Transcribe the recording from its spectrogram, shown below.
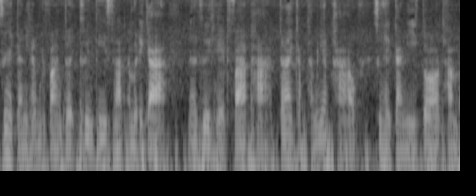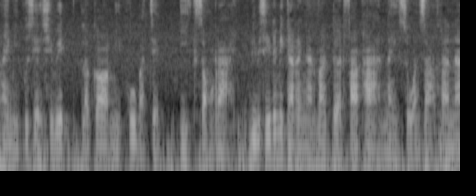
ซึ่งเหตุการณ์นี้ครับคุณผู้ฟังเกิดขึ้นที่สหรัฐอเมริกา นั่นก็คือเหตุฟ้าผ่าใกล้กับทำเนียบขาว ซึ่งเหตุการณ์นี้ก็ทำให้มีผู้เสียชีวิต แล้วก็มีผู้บาดเจ็บอีก 2 ราย BBC ได้มีการรายงานว่าเกิดฟ้าผ่าในสวนสาธารณะ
